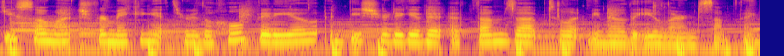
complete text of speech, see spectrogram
Thank you so much for making it through the whole video and be sure to give it a thumbs up to let me know that you learned something.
